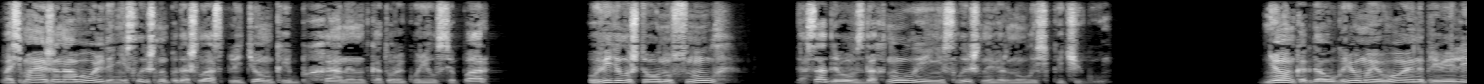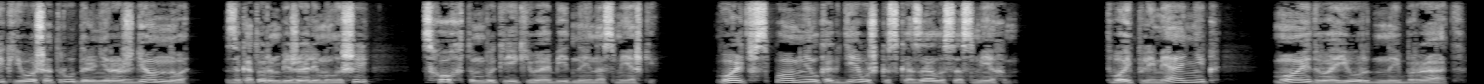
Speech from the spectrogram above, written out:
Восьмая жена Вольда неслышно подошла с плетенкой бханы, над которой курился пар, увидела, что он уснул, досадливо вздохнула и неслышно вернулась к очагу. Днем, когда угрюмые воины привели к его шатру дальнерожденного, за которым бежали малыши, с хохотом выкрикивая обидные насмешки, Вольт вспомнил, как девушка сказала со смехом, «Твой племянник — мой двоюродный брат».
